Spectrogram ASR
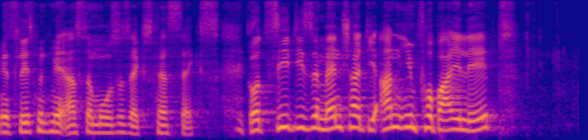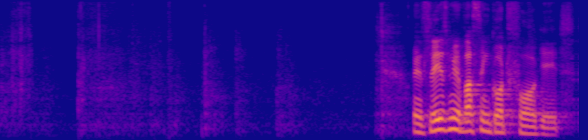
Und jetzt lest mit mir 1. Mose 6, Vers 6. Gott sieht diese Menschheit, die an ihm vorbeilebt. Und jetzt lesen wir, was in Gott vorgeht.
